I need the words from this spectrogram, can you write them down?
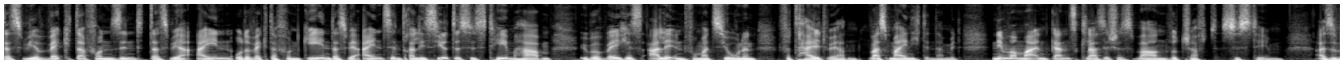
dass wir weg davon sind, dass wir ein oder weg davon gehen, dass wir ein zentralisiertes System haben, über welches alle Informationen verteilt werden. Was meine ich denn damit? Nehmen wir mal ein ganz klassisches Warenwirtschaftssystem. Also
